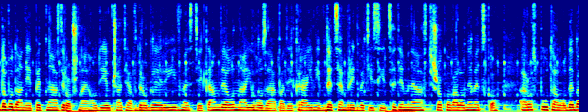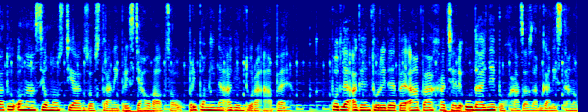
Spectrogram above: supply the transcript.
Dobodanie 15-ročného dievčaťa v drogérii v meste Kandel na juhozápade krajiny v decembri 2017 šokovalo Nemecko a rozpútalo debatu o násilnostiach zo strany pristahovalcov, pripomína agentúra AP. Podľa agentúry DPA páchateľ údajne pochádza z Afganistanu.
